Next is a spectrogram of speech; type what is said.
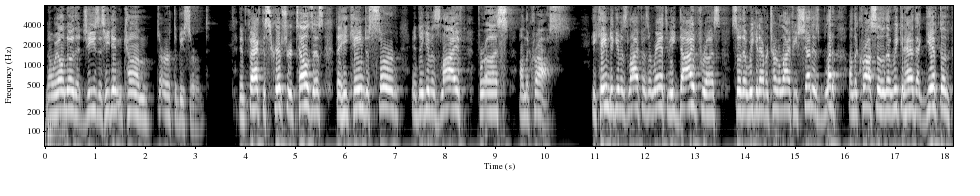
Now we all know that Jesus, He didn't come to earth to be served. In fact, the scripture tells us that he came to serve and to give his life for us on the cross. He came to give his life as a ransom. He died for us so that we could have eternal life. He shed his blood on the cross so that we could have that gift of,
